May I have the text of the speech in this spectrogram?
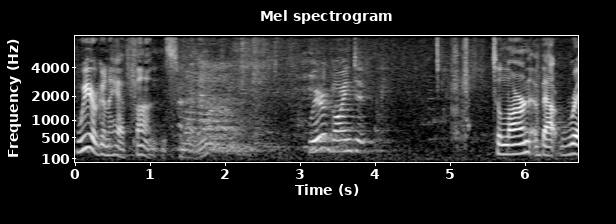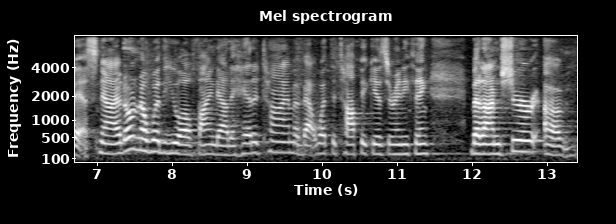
We are going to have fun this morning. We're going to to learn about rest. Now, I don't know whether you all find out ahead of time about what the topic is or anything, but I'm sure um,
